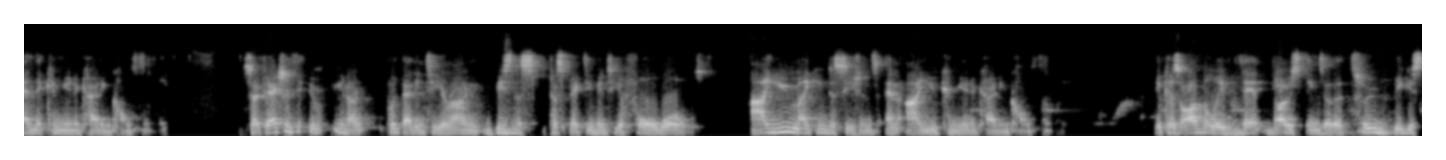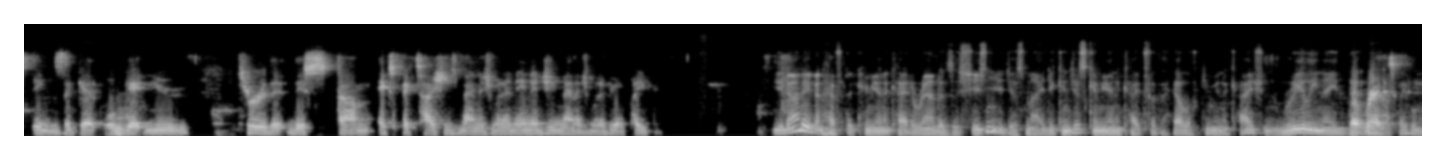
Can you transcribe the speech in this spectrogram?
and they're communicating constantly. So if you actually you know put that into your own business perspective, into your four walls, are you making decisions and are you communicating constantly? Because I believe that those things are the two biggest things that get will get you through the, this um, expectations management and energy management of your people. You don't even have to communicate around a decision you just made. You can just communicate for the hell of communication. Really need that. Correct. People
